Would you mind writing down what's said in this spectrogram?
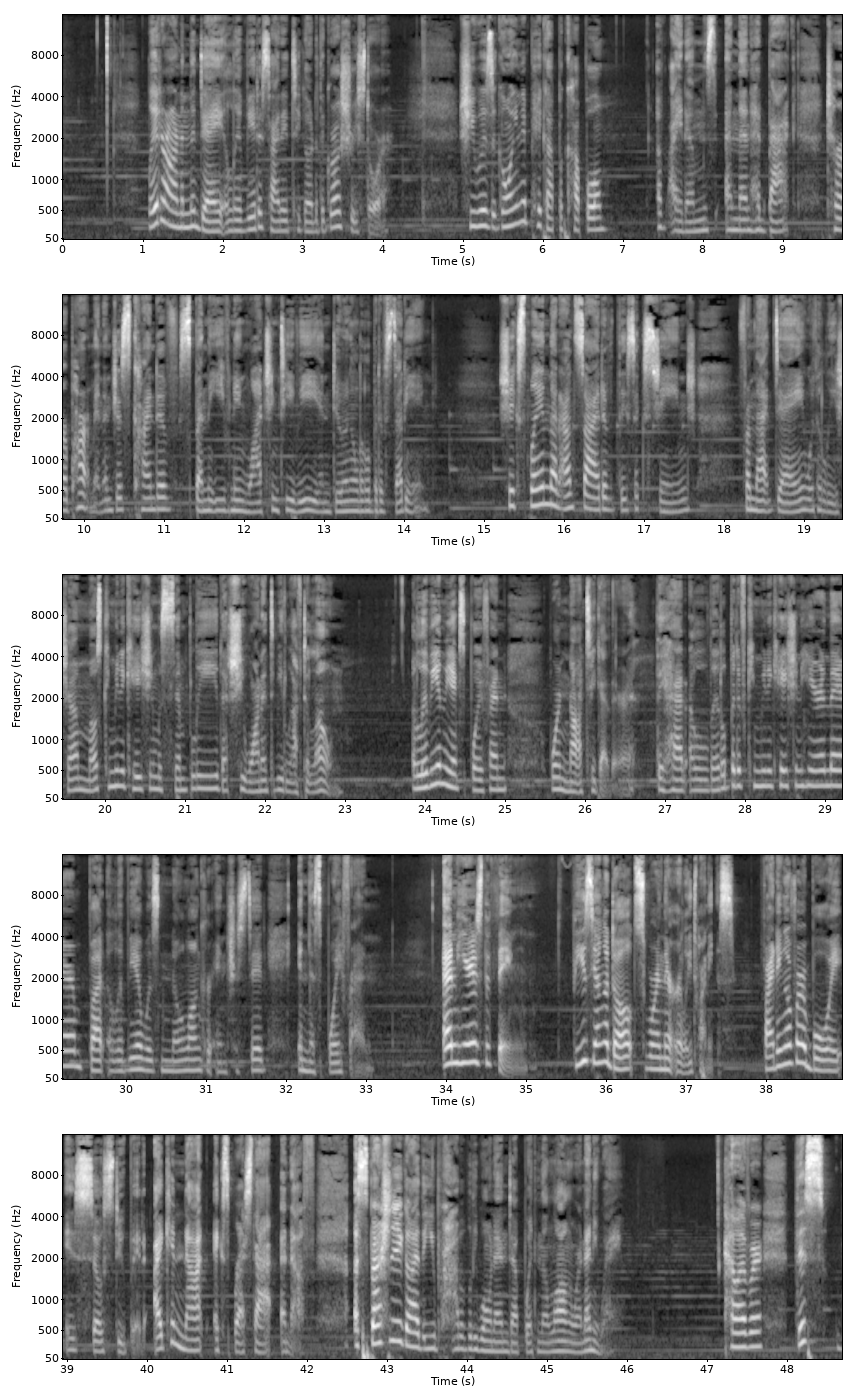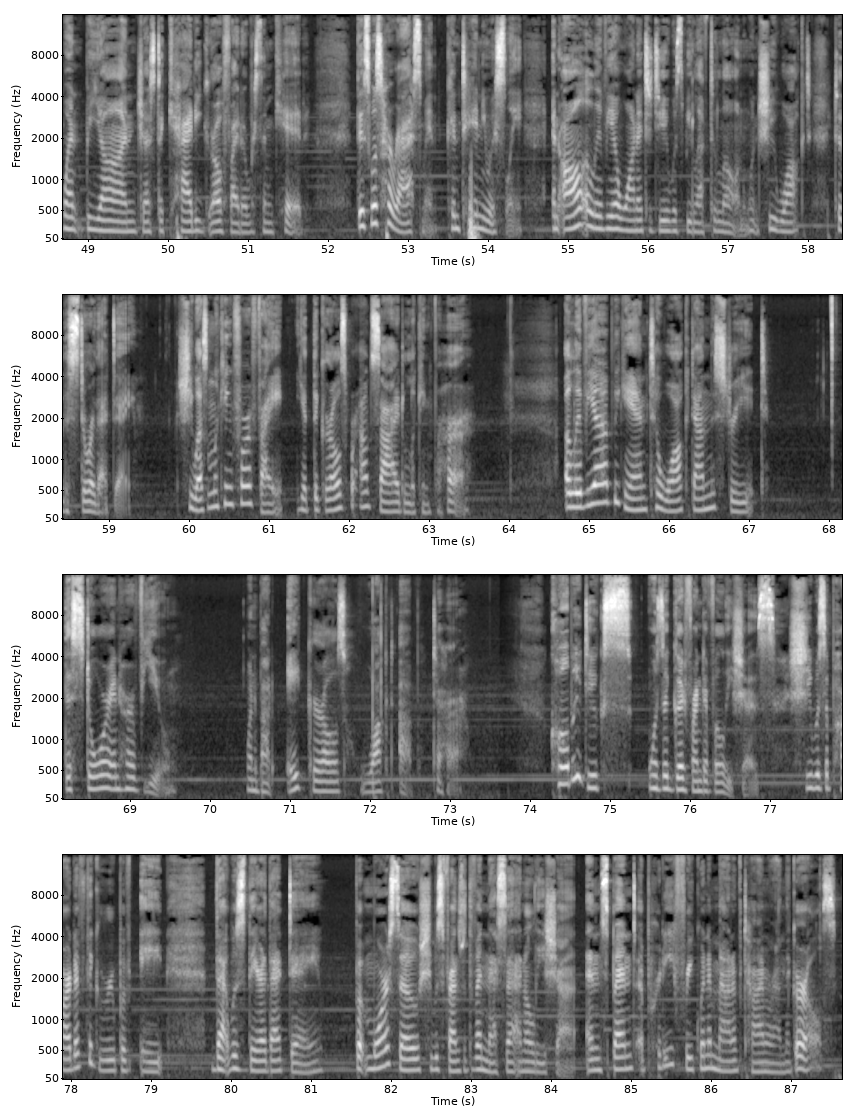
Later on in the day, Olivia decided to go to the grocery store. She was going to pick up a couple of items and then head back to her apartment and just kind of spend the evening watching TV and doing a little bit of studying. She explained that outside of this exchange from that day with Alicia, most communication was simply that she wanted to be left alone. Olivia and the ex boyfriend were not together. They had a little bit of communication here and there, but Olivia was no longer interested in this boyfriend. And here's the thing these young adults were in their early 20s. Fighting over a boy is so stupid. I cannot express that enough, especially a guy that you probably won't end up with in the long run anyway. However, this went beyond just a catty girl fight over some kid. This was harassment, continuously, and all Olivia wanted to do was be left alone when she walked to the store that day. She wasn't looking for a fight, yet the girls were outside looking for her. Olivia began to walk down the street the store in her view when about eight girls walked up to her. Colby Dukes was a good friend of Alicia's. She was a part of the group of eight that was there that day, but more so, she was friends with Vanessa and Alicia and spent a pretty frequent amount of time around the girls.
